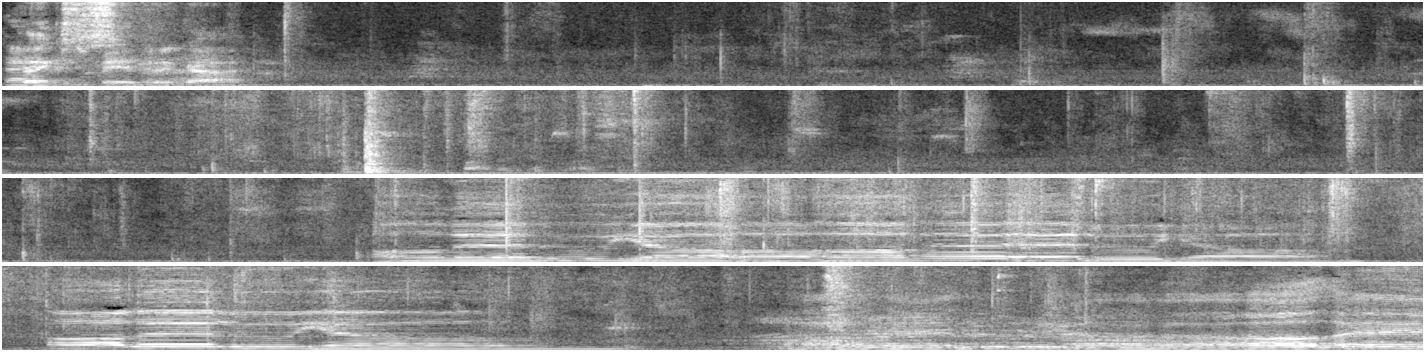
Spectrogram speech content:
Thanks be to God. Alleluia, Alleluia, Alleluia. Alleluia, Alleluia,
